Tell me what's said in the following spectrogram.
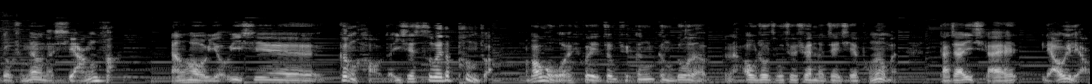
有什么样的想法，然后有一些更好的一些思维的碰撞，包括我会争取跟更多的欧洲足球圈的这些朋友们，大家一起来聊一聊。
